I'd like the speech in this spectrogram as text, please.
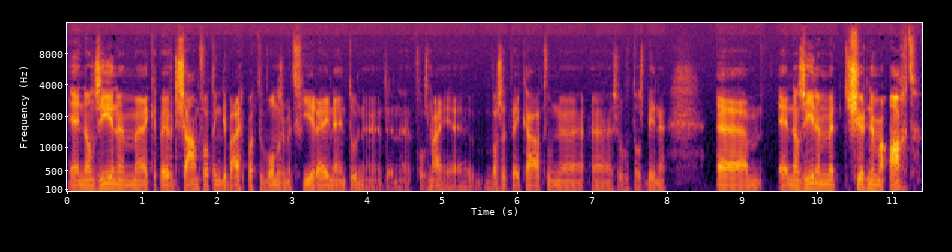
En dan zie je hem, uh, ik heb even de samenvatting erbij gepakt. Toen wonnen ze met 4-1 en toen, toen uh, volgens mij was het WK toen zo goed als binnen. Um, en dan zie je hem met shirt nummer 8.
